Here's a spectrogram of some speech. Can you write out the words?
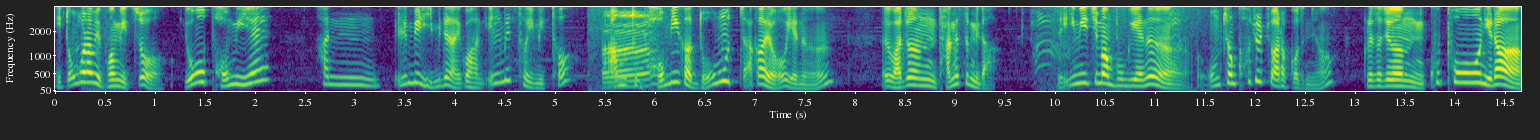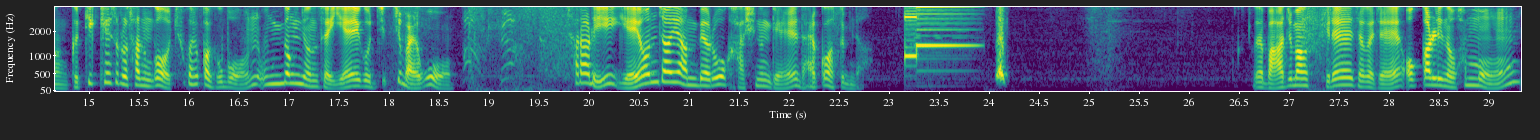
이 동그라미 범위 있죠? 요 범위에 한 1mm, 2mm는 아니고 한 1m, 2m? 아무튼 범위가 너무 작아요 얘는. 완전 당했습니다. 이미지만 보기에는 엄청 커질 줄 알았거든요. 그래서 지금 쿠폰이랑 그 티켓으로 사는 거 추가 효과 교본 운명연세 얘 이거 찍지 말고 차라리 예언자의 안배로 가시는 게 나을 것 같습니다 마지막 스킬에 제가 이제 엇갈리는 환몽.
